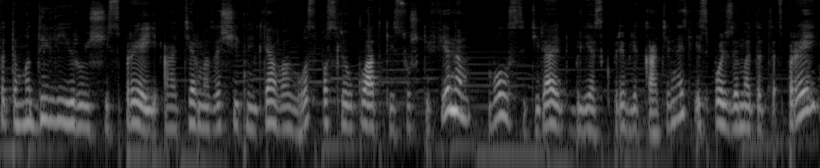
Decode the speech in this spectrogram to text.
Это моделирующий спрей а, термозащитный для волос. После укладки и сушки феном волосы теряют блеск, привлекательность. Используем этот спрей спрей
